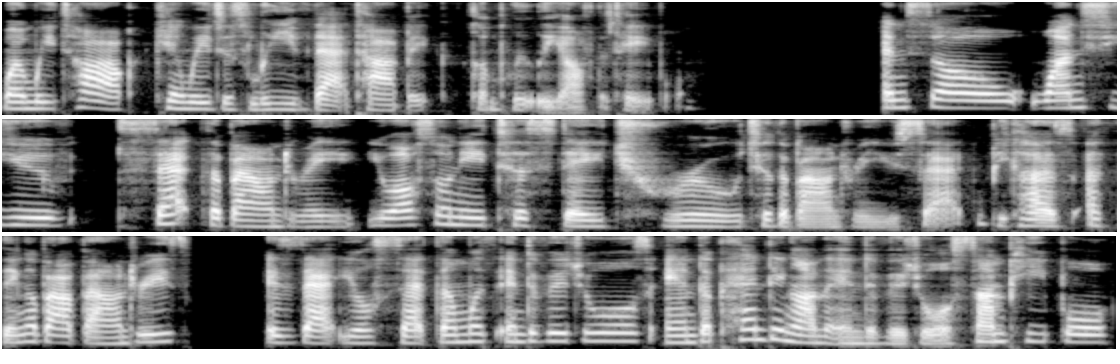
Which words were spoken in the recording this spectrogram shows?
when we talk, can we just leave that topic completely off the table? And so once you've set the boundary, you also need to stay true to the boundary you set because a thing about boundaries is that you'll set them with individuals and depending on the individual, some people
